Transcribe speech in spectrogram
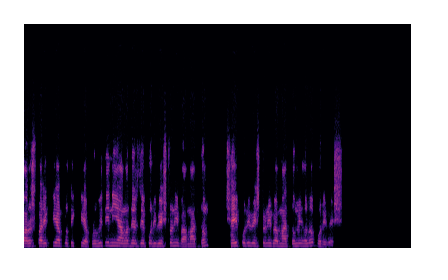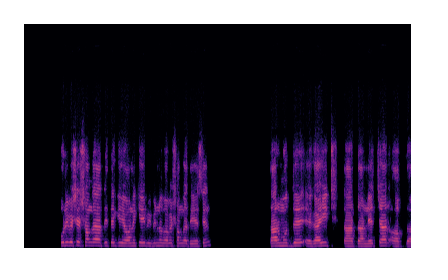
পারস্পরিক ক্রিয়া প্রতিক্রিয়া প্রভৃতি নিয়ে আমাদের যে পরিবেষ্টনী বা মাধ্যম, সেই পরিবেষ্টনী বা মাধ্যমই হলো পরিবেশ। পরিবেশের সংজ্ঞা দিতে গিয়ে অনেকেই বিভিন্নভাবে সংজ্ঞা দিয়েছেন। তার মধ্যে এগাইড তার the nature of the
